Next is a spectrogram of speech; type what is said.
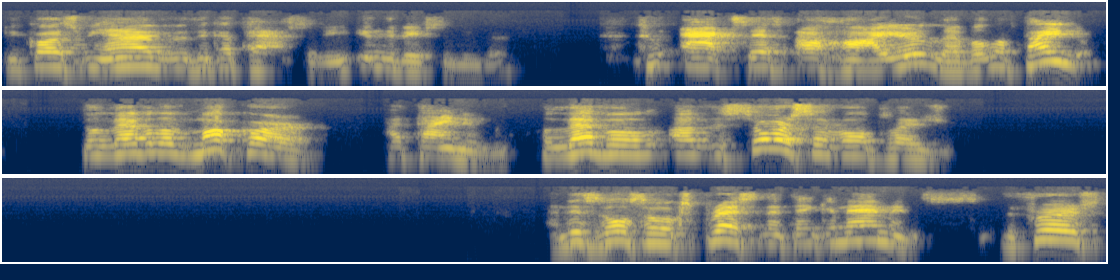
because we have the capacity in the Beis Hamikdash to access a higher level of tainug, the level of makor hatainug, the level of the source of all pleasure. And this is also expressed in the Ten Commandments. The first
